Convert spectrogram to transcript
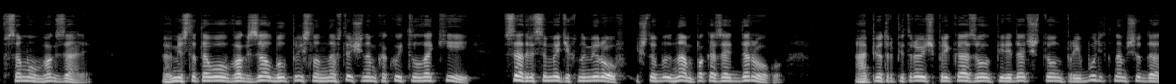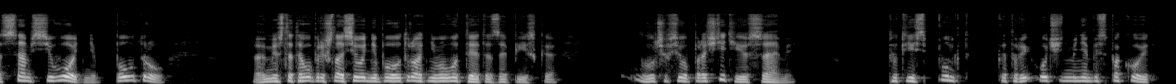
в самом вокзале. Вместо того в вокзал был прислан навстречу нам какой-то лакей — с адресом этих номеров, чтобы нам показать дорогу. А Петр Петрович приказывал передать, что он прибудет к нам сюда сам сегодня, поутру. А вместо того пришла сегодня поутру от него вот эта записка. Лучше всего прочтите ее сами. Тут есть пункт, который очень меня беспокоит.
